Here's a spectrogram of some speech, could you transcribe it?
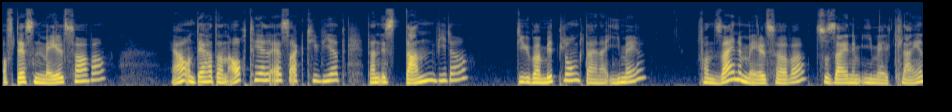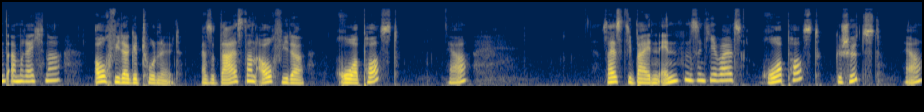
auf dessen Mail-Server, ja, und der hat dann auch TLS aktiviert, dann ist dann wieder die Übermittlung deiner E-Mail von seinem Mail-Server zu seinem E-Mail-Client am Rechner auch wieder getunnelt. Also da ist dann auch wieder Rohrpost, ja. Das heißt, die beiden Enden sind jeweils Rohrpost geschützt, ja,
